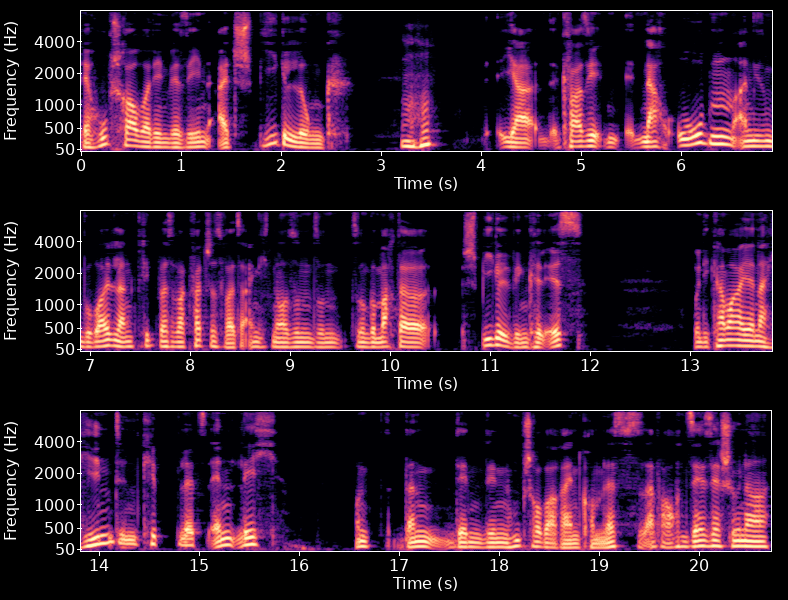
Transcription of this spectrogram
der Hubschrauber, den wir sehen, als Spiegelung mhm. ja quasi nach oben an diesem Gebäude lang fliegt, was aber Quatsch ist, weil es eigentlich nur so ein, so, ein, so ein gemachter Spiegelwinkel ist. Und die Kamera ja nach hinten kippt letztendlich und dann den, den Hubschrauber reinkommen lässt. Das ist einfach auch ein sehr, sehr schöner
